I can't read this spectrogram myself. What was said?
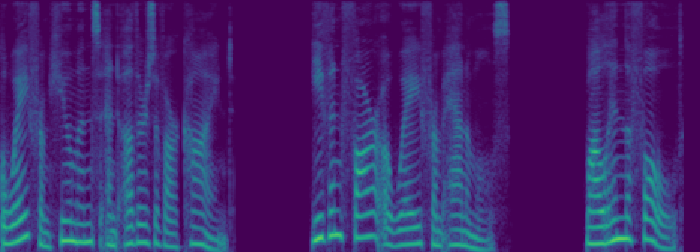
Away from humans and others of our kind. Even far away from animals. While in the fold,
